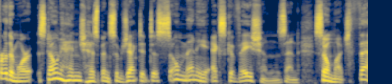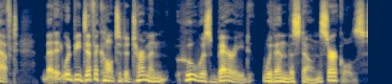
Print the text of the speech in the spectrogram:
Furthermore, Stonehenge has been subjected to so many excavations and so much theft that it would be difficult to determine who was buried within the stone circles.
